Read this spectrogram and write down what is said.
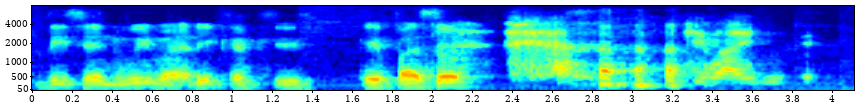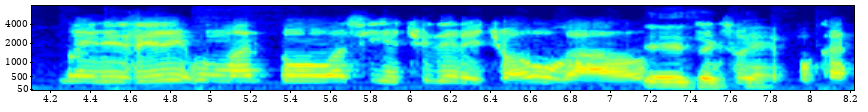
dicen, uy, marica, ¿qué, qué pasó? Que imagínese, imagínese un manto así hecho y derecho abogado en su época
